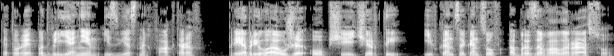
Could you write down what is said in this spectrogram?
которая под влиянием известных факторов приобрела уже общие черты и в конце концов образовала расу,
